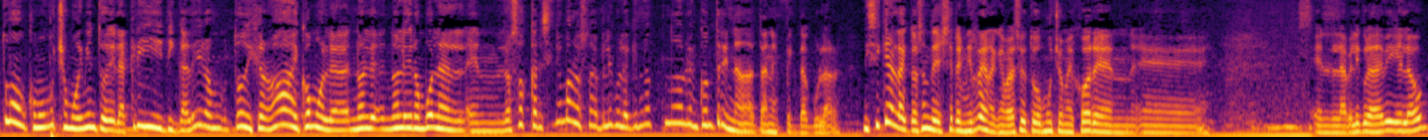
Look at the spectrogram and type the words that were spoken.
tuvo como mucho movimiento de la crítica, le dieron, todos dijeron, ay, ¿cómo no, le, no le dieron bola en, en los Oscars? Sin embargo, es una película que no, no le encontré nada tan espectacular. Ni siquiera la actuación de Jeremy Renner, que me pareció que estuvo mucho mejor en, eh, en la película de Bigelow,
